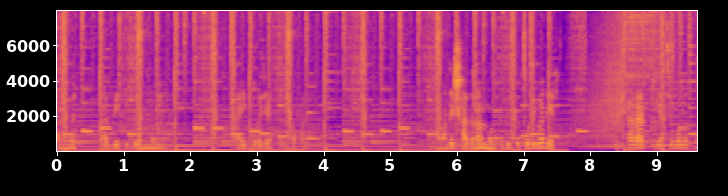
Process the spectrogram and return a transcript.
আমিও তার ব্যতিক্রম নই, তাই করে যাচ্ছি সকাল আমাদের সাধারণ মধ্যবিত্ত পরিবারের এছাড়া আর কি আছে বলো তো?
